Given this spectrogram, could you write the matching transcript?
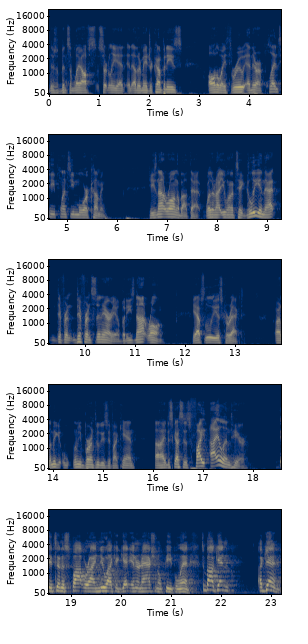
there's been some layoffs certainly at, at other major companies all the way through, and there are plenty, plenty more coming. He's not wrong about that. Whether or not you want to take glee in that different different scenario, but he's not wrong. He absolutely is correct. All right, let me let me burn through these if I can. Uh, he discusses Fight Island here it's in a spot where I knew I could get international people in. It's about getting, again,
